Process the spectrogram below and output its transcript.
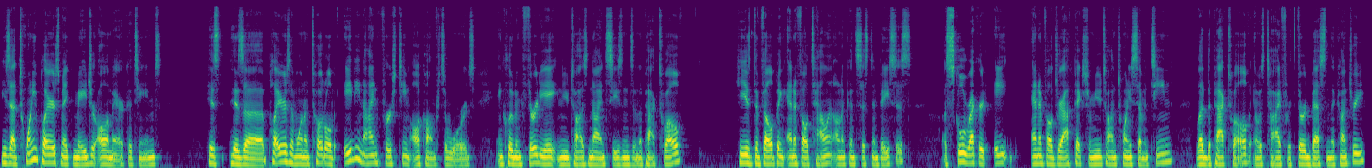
he's had 20 players make major All America teams. His his uh, players have won a total of 89 first team All Conference awards, including 38 in Utah's nine seasons in the Pac 12. He is developing NFL talent on a consistent basis. A school record eight NFL draft picks from Utah in 2017 led the Pac 12 and was tied for third best in the country.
